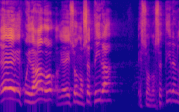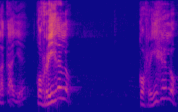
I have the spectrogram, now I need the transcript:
Eh, cuidado, eso no se tira, eso no se tira en la calle, corrígelo corrígelo,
